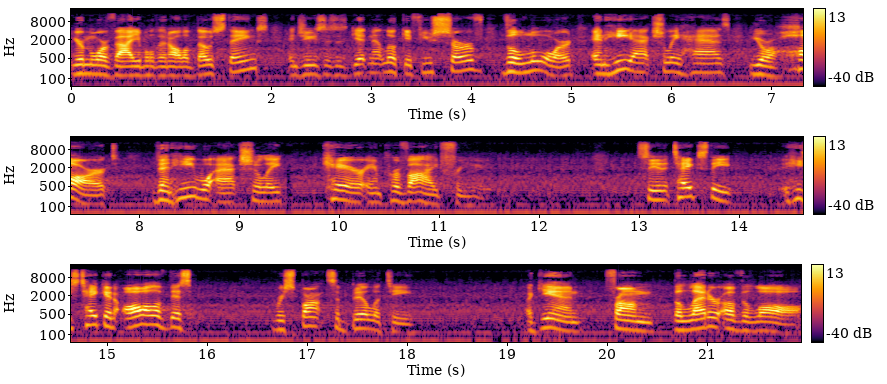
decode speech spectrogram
You're more valuable than all of those things. And Jesus is getting at look, if you serve the Lord and He actually has your heart, then He will actually care and provide for you. See, it takes the, he's taken all of this responsibility, again, from the letter of the law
